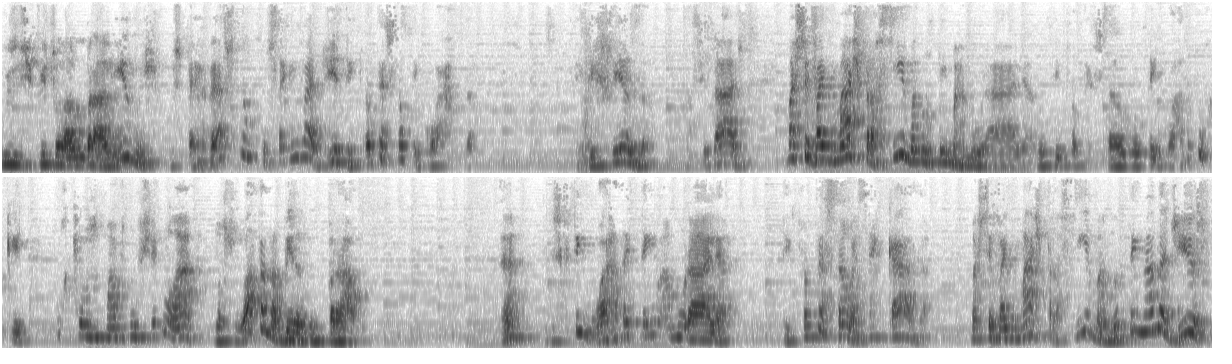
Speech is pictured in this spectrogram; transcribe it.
os espíritos lá umbralinos, os perversos, não conseguem invadir, tem proteção, tem guarda, tem defesa na cidade. Mas você vai mais para cima, não tem mais muralha, não tem proteção, não tem guarda. Por quê? Porque os maus não chegam lá. Nosso lá está na beira do umbral. Né? Por isso que tem guarda e tem a muralha. Tem proteção, é cercada. Mas você vai mais para cima, não tem nada disso.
